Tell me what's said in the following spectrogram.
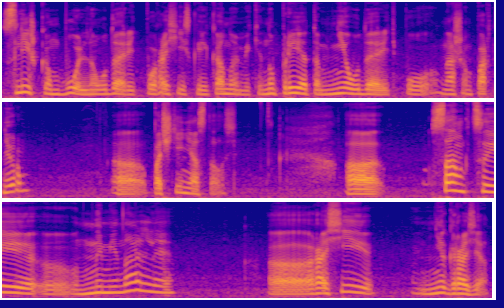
слишком больно ударить по российской экономике, но при этом не ударить по нашим партнерам, э, почти не осталось. Санкции э, номинальные России не грозят.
